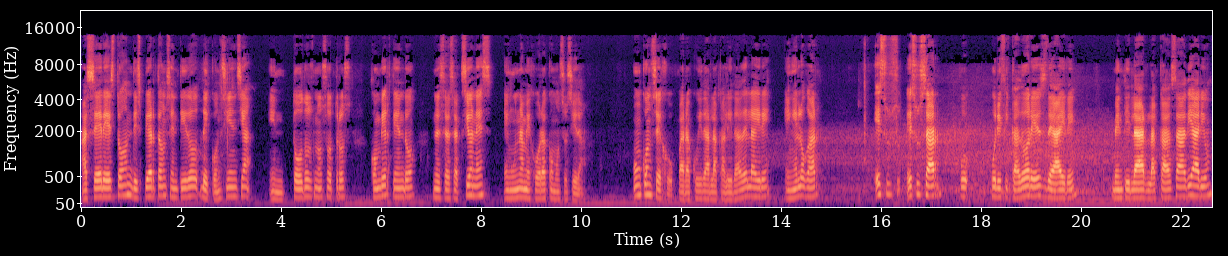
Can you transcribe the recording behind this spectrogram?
Hacer esto despierta un sentido de conciencia en todos nosotros, convirtiendo nuestras acciones en una mejora como sociedad. Un consejo para cuidar la calidad del aire en el hogar es, usar purificadores de aire, ventilar la casa a diario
